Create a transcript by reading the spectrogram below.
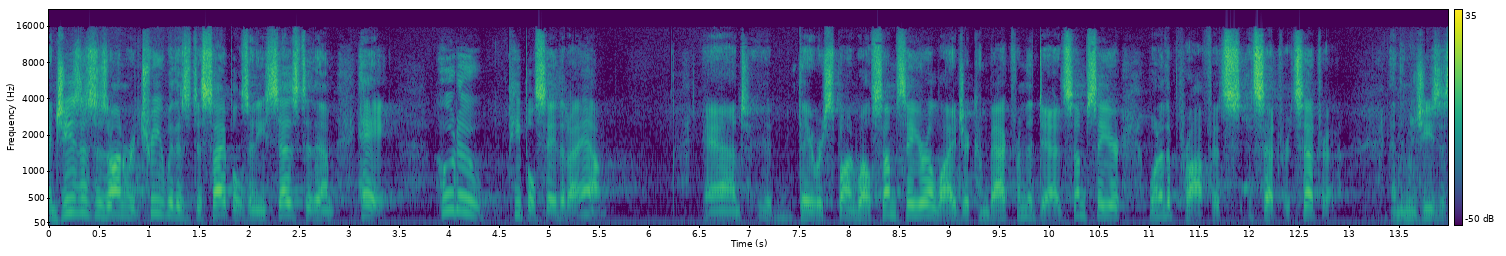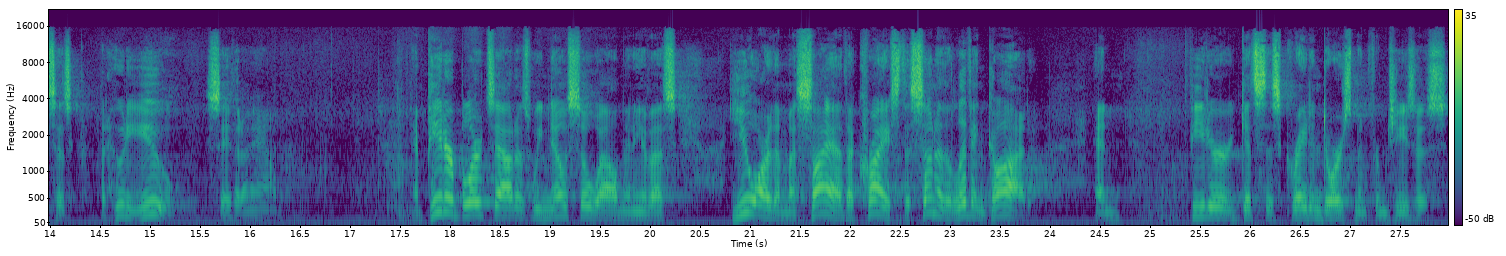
And Jesus is on retreat with his disciples, and he says to them, Hey, who do people say that I am? And they respond, Well, some say you're Elijah, come back from the dead. Some say you're one of the prophets, etc., etc. And then Jesus says, But who do you say that I am? And Peter blurts out, as we know so well, many of us, You are the Messiah, the Christ, the Son of the living God. And Peter gets this great endorsement from Jesus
